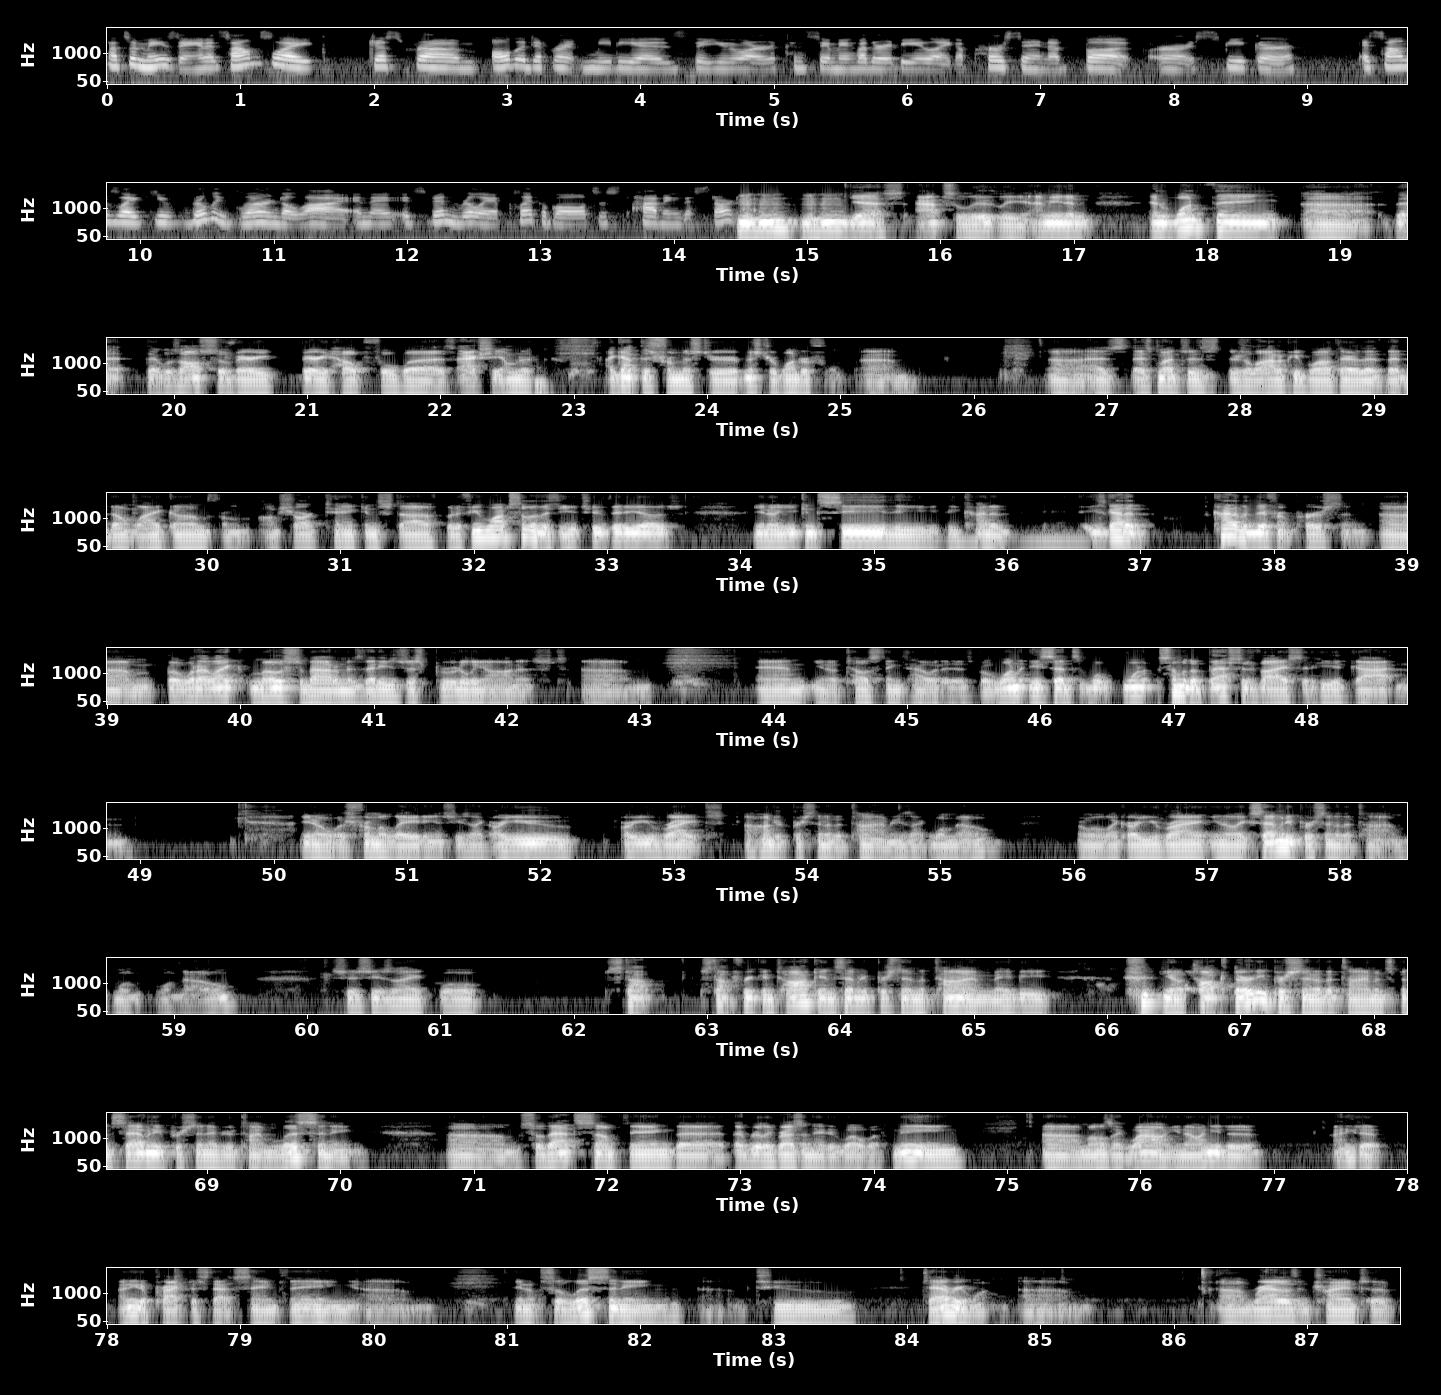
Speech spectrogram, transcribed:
That's amazing, and it sounds like just from all the different medias that you are consuming, whether it be like a person, a book, or a speaker, it sounds like you've really learned a lot and that it's been really applicable to having this startup. Mm-hmm, mm-hmm, yes, absolutely. I mean, and and one thing uh, that that was also very very helpful was actually I'm gonna I got this from Mr. Mr. Wonderful. Um, uh, as as much as there's a lot of people out there that that don't like him from on Shark Tank and stuff, but if you watch some of his YouTube videos, you know you can see the the kind of he's got a kind of a different person. Um, but what I like most about him is that he's just brutally honest. Um, and you know tells things how it is. But one he said one some of the best advice that he had gotten, you know, was from a lady, and she's like, "Are you are you right hundred percent of the time?" And he's like, "Well, no." Or well, like, "Are you right?" You know, like seventy percent of the time. Well, well, no. She, she's like, "Well, stop stop freaking talking seventy percent of the time. Maybe." you know talk 30% of the time and spend 70% of your time listening um, so that's something that that really resonated well with me. Um, I was like, wow, you know, I need to, I need to, I need to practice that same thing. Um, you know, so listening um, to to everyone um, um, rather than trying to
